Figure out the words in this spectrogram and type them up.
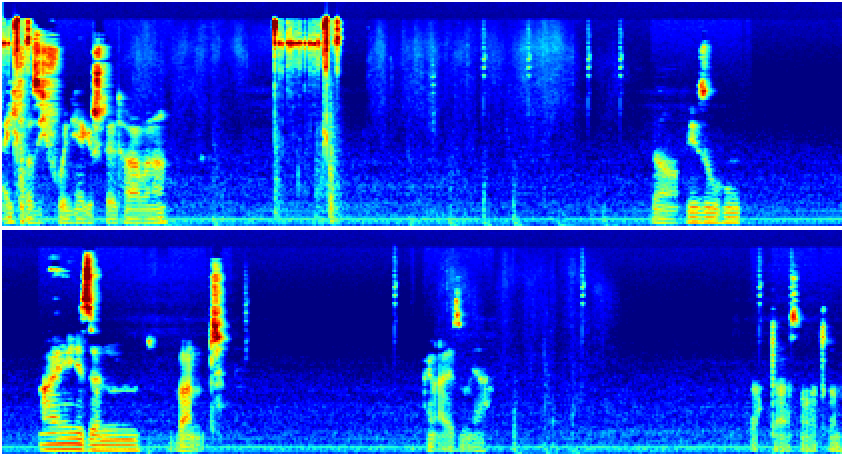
Reicht, was ich vorhin hergestellt habe, ne? So, wir suchen Eisenwand. Kein Eisen mehr. Ach, da ist noch was drin.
